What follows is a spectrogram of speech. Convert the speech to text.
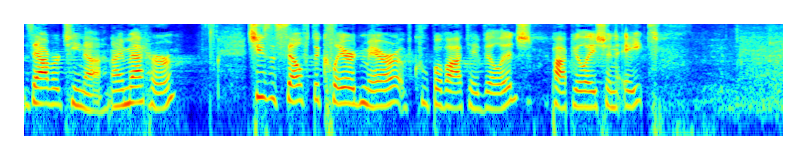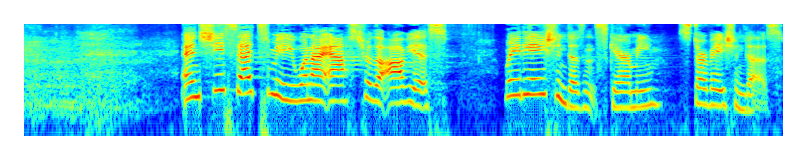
Zavorotnya, and I met her. She's a self declared mayor of Kupovate village, population eight. And she said to me when I asked her the obvious radiation doesn't scare me, starvation does.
